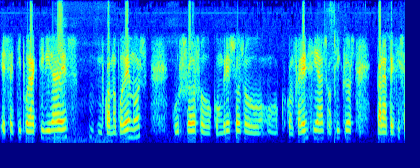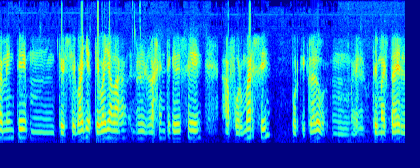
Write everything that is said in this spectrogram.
ese tipo de actividades cuando podemos, cursos o congresos o, conferencias o ciclos para precisamente mm, que se vaya que vaya la, gente que desee a formarse porque claro mm, el tema está en el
